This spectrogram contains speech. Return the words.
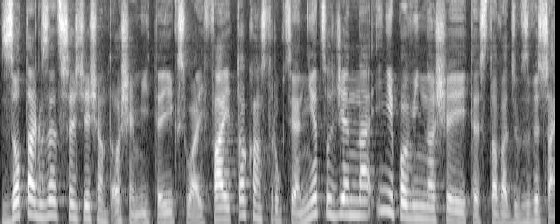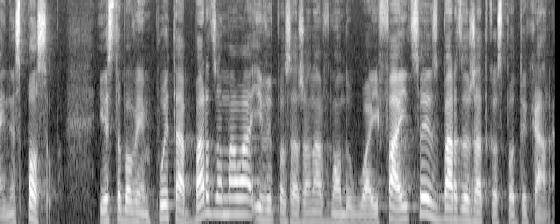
Zotac Z68 ITX Wi-Fi to konstrukcja niecodzienna i nie powinno się jej testować w zwyczajny sposób. Jest to bowiem płyta bardzo mała i wyposażona w moduł Wi-Fi, co jest bardzo rzadko spotykane.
